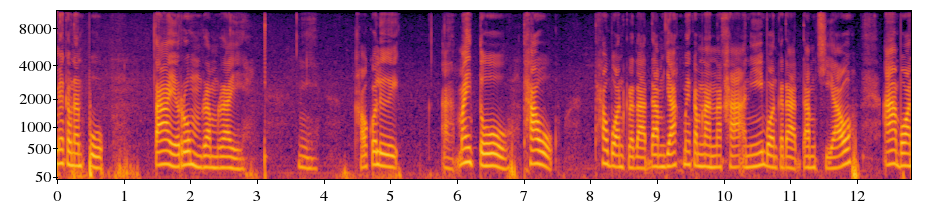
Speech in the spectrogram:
แม่กำนันปลูกใต้ร่มรำไรนี่เขาก็เลยอะไม่โตเท่าเท่าบอลกระดาษดำยักษ์แม่กำนันนะคะ อันนี้บอลกระดาษดำเขียวอ่าบอล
